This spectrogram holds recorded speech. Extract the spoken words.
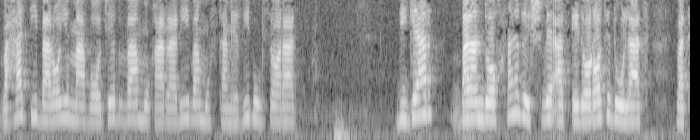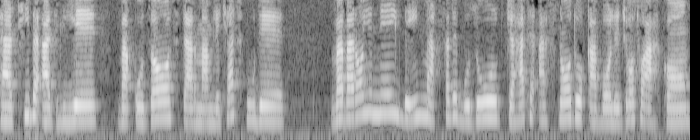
و حدی برای مواجب و مقرری و مستمری بگذارد. دیگر برانداختن رشوه از ادارات دولت و ترتیب عدلیه و قضات در مملکت بوده و برای نیل به این مقصد بزرگ جهت اسناد و قبالجات و احکام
